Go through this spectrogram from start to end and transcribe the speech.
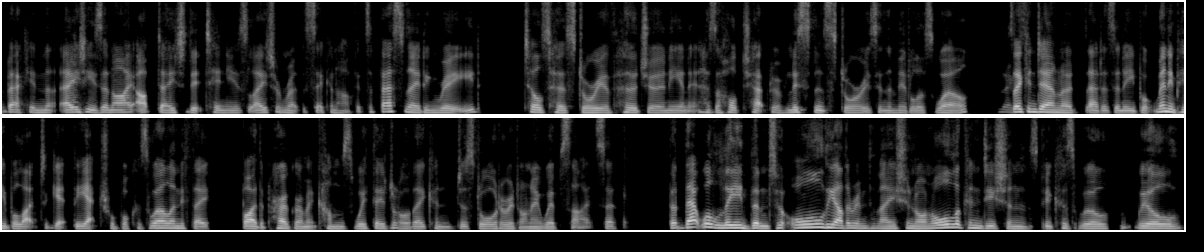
back in the 80s and I updated it 10 years later and wrote the second half. It's a fascinating read tells her story of her journey, and it has a whole chapter of listeners' stories in the middle as well. Nice. So they can download that as an ebook. Many people like to get the actual book as well, and if they buy the program, it comes with it, or they can just order it on our website. So, but that will lead them to all the other information on all the conditions because we'll we'll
